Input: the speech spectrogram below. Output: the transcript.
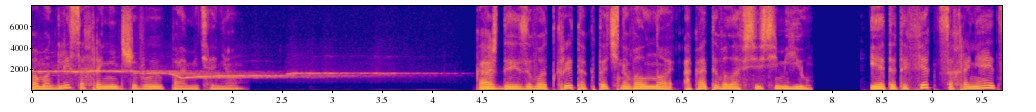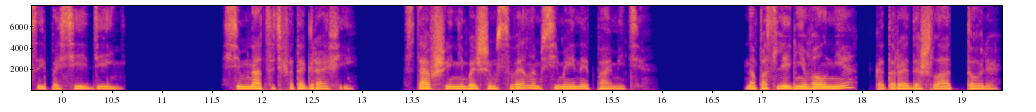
помогли сохранить живую память о нем. Каждая из его открыток точно волной окатывала всю семью, и этот эффект сохраняется и по сей день. 17 фотографий, ставшие небольшим свелом семейной памяти. На последней волне которая дошла от Толи.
